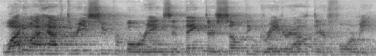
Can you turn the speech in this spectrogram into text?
Why do I have three Super Bowl rings and think there's something greater out there for me?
